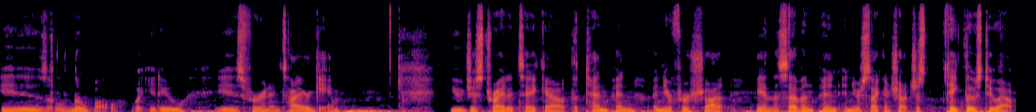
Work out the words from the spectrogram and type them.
is low ball. What you do is for an entire game, you just try to take out the 10 pin in your first shot and the 7 pin in your second shot. Just take those two out.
